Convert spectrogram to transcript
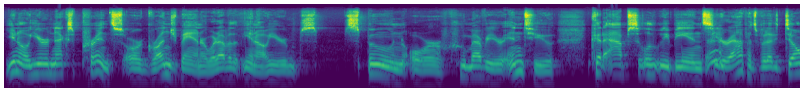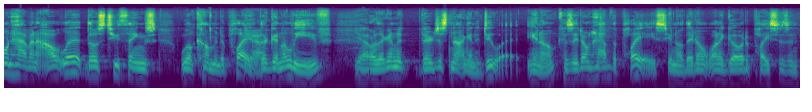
you know, your next Prince or grunge band or whatever, you know, your Spoon or whomever you're into could absolutely be in Cedar Rapids. But if don't have an outlet, those two things will come into play. Yeah. They're going to leave, Yep. or they're going to, they're just not going to do it, you know, because they don't have the place. You know, they don't want to go to places and.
